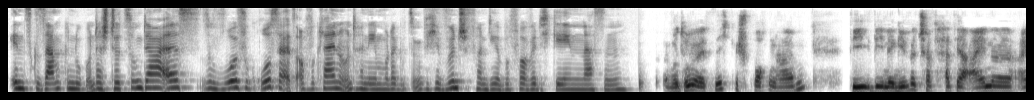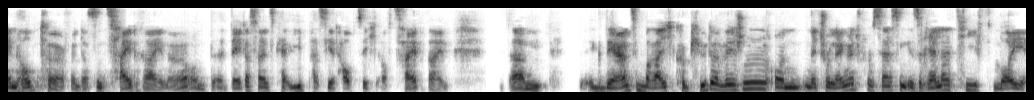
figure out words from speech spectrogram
insgesamt genug Unterstützung da ist, sowohl für große als auch für kleine Unternehmen? Oder gibt es irgendwelche Wünsche von dir, bevor wir dich gehen lassen? Worüber wir jetzt nicht gesprochen haben, die, die Energiewirtschaft hat ja eine, ein Home-Turf und das sind Zeitreihen. Ne? Und äh, Data Science KI passiert hauptsächlich auf Zeitreihen. Ähm, der ganze Bereich Computer Vision und Natural Language Processing ist relativ neu.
